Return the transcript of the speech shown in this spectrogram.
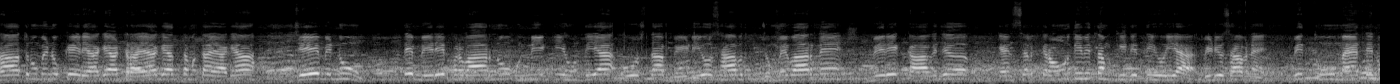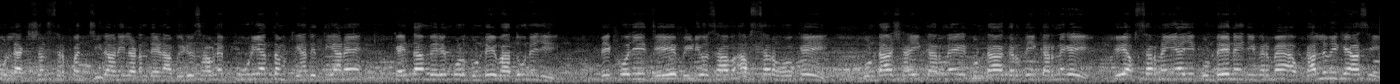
ਰਾਤ ਨੂੰ ਮੈਨੂੰ ਘੇਰਿਆ ਗਿਆ, ਡਰਾਇਆ ਗਿਆ, ਧਮਕਾਇਆ ਗਿਆ। ਜੇ ਮੈਨੂੰ ਤੇ ਮੇਰੇ ਪਰਿਵਾਰ ਨੂੰ 19 ਕੀ ਹੁੰਦੀ ਆ, ਉਸ ਦਾ ਵੀਡੀਓ ਸਾਹਿਬ ਜ਼ਿੰਮੇਵਾਰ ਨੇ। ਮੇਰੇ ਕਾਗਜ਼ ਕੈਂਸਲ ਕਰਾਉਣ ਦੀ ਵੀ ਧਮਕੀ ਦਿੱਤੀ ਹੋਈ ਆ ਵੀਡੀਓ ਸਾਹਿਬ ਨੇ ਵੀ ਤੂੰ, ਮੈਂ ਤੈਨੂੰ ਇਲੈਕਸ਼ਨ ਸਰਪੰਚੀ ਦਾ ਨਹੀਂ ਲੜਨ ਦੇਣਾ। ਵੀਡੀਓ ਸਾਹਿਬ ਨੇ ਪੂਰੀਆਂ ਧਮਕੀਆਂ ਦਿੱਤੀਆਂ ਨੇ। ਕਹਿੰਦਾ ਮੇਰੇ ਕੋਲ ਗੁੰਡੇ ਵਾਧੂ ਨੇ ਜੀ। ਦੇਖੋ ਜੀ, ਜੇ ਵੀਡੀਓ ਸਾਹਿਬ ਅਫਸਰ ਹੋ ਕੇ ਗੁੰਡਾਸ਼ਾਹੀ ਕਰਨਗੇ, ਗੁੰਡਾਗਰਦੀ ਕਰਨਗੇ। ਇਹ ਅਫਸਰ ਨਹੀਂ ਆ ਜੀ, ਗੁੰਡੇ ਨੇ ਜੀ। ਫਿਰ ਮੈਂ ਕੱਲ ਵੀ ਕਿਹਾ ਸੀ,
